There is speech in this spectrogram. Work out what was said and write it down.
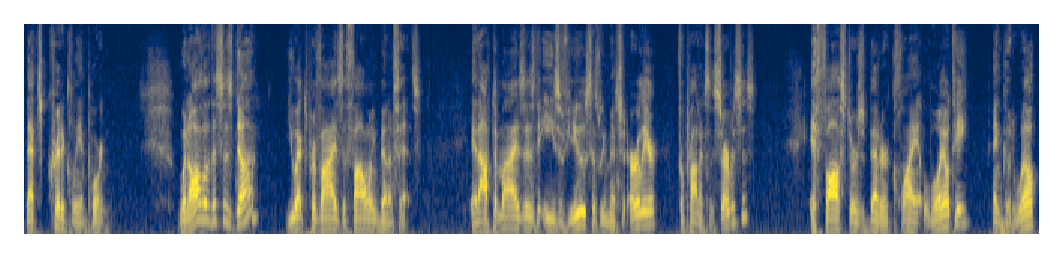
that's critically important. When all of this is done, UX provides the following benefits it optimizes the ease of use, as we mentioned earlier, for products and services. It fosters better client loyalty and goodwill.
